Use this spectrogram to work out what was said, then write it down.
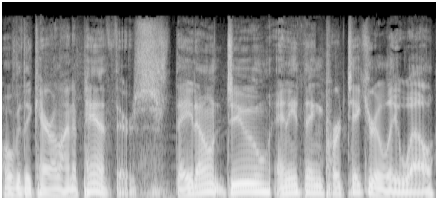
over the Carolina Panthers. They don't do anything particularly well,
